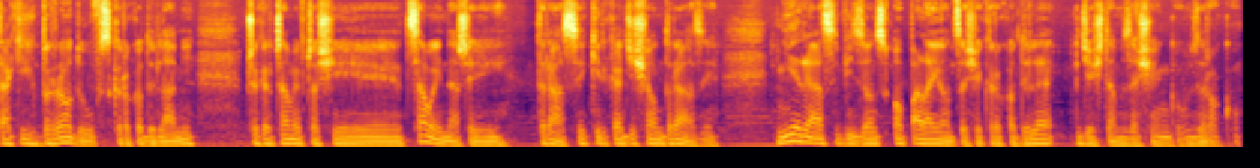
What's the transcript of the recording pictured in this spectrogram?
Takich brodów z krokodylami przekraczamy w czasie całej naszej trasy kilkadziesiąt razy, nieraz widząc opalające się krokodyle gdzieś tam w zasięgu wzroku.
